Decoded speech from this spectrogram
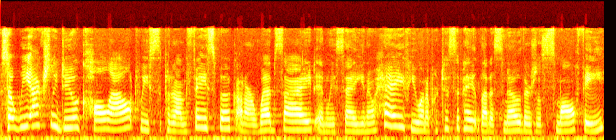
So we actually do a call out. We put it on Facebook, on our website, and we say, you know, hey, if you want to participate, let us know. There's a small fee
